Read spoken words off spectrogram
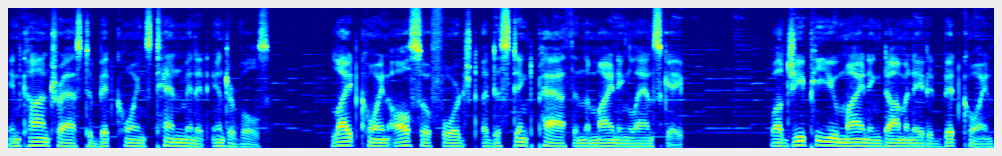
in contrast to Bitcoin's 10-minute intervals. Litecoin also forged a distinct path in the mining landscape. While GPU mining dominated Bitcoin,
